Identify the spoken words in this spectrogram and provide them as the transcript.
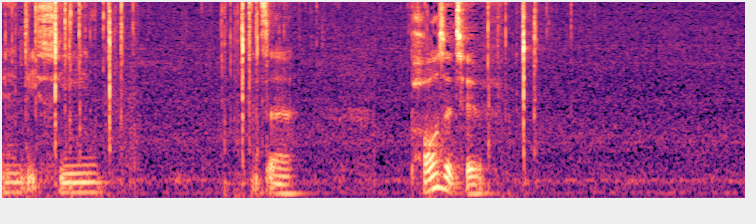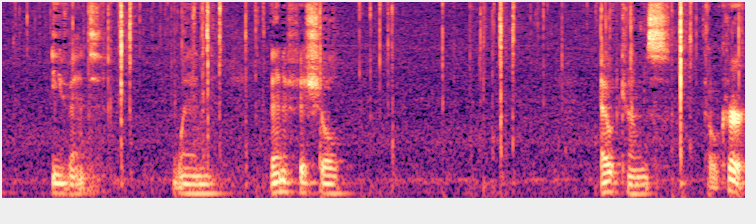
can be seen as a positive event when beneficial outcomes occur.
